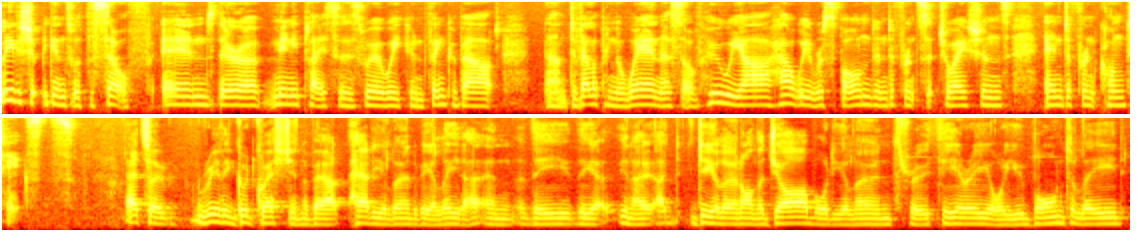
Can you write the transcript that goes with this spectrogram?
Leadership begins with the self, and there are many places where we can think about um, developing awareness of who we are, how we respond in different situations and different contexts. That's a really good question about how do you learn to be a leader, and the the uh, you know uh, do you learn on the job or do you learn through theory or are you born to lead?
